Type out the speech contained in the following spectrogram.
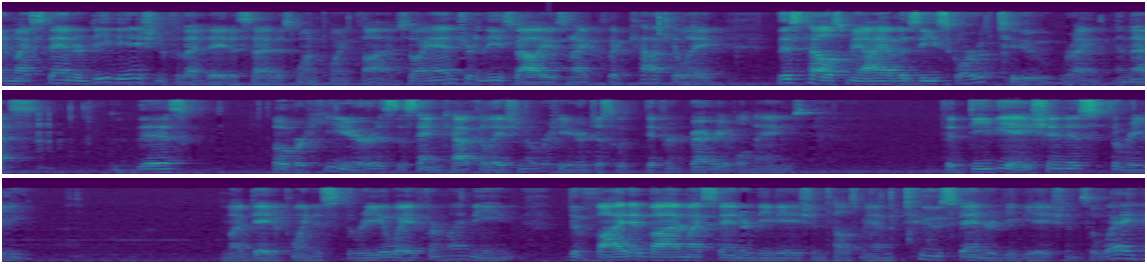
and my standard deviation for that data set is 1.5. So I enter these values and I click calculate. This tells me I have a z-score of 2, right? And that's this over here is the same calculation over here, just with different variable names. The deviation is 3. My data point is 3 away from my mean. Divided by my standard deviation tells me I'm 2 standard deviations away.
